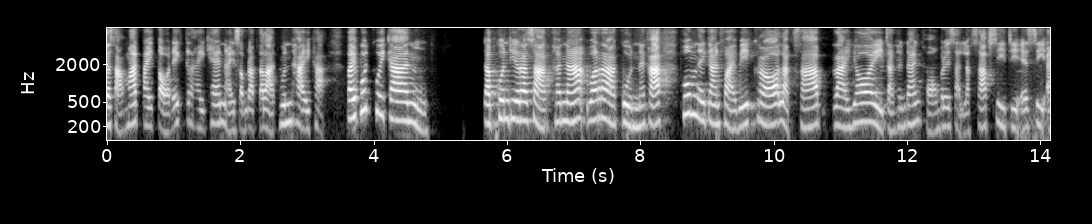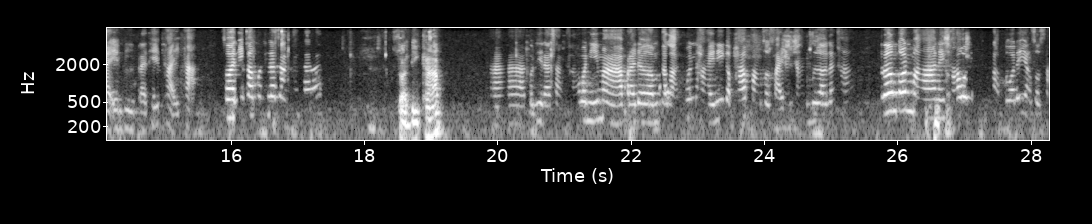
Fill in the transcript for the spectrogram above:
จะสามารถไปต่อได้ไกลแค่ไหนสำหรับตลาดหุ้นไทยค่ะ ไปพูดคุยกันกับคุณธีรศักดิ์ธนวรากุลนะคะผู้อำนวยการฝ่ายวิเคราะห์หลักทรัพย์ รายย่อยจากทางด้านของบริษัทหลักทรัพย์ CGS CIMB ประเทศไทยค่ะ สวัสดีค่ะคุณธีรศักดิ์นะคะสวัสดีครับค่ะคุณธีรศักดิ์คะวันนี้มาประเดิมตลาดหุ้นไทยนี่กับภาพความสดใสทางการเมืองนะคะ เริ่มต้นมาในเช้าวันนี้ปรับตัวได้อย่างสดใส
